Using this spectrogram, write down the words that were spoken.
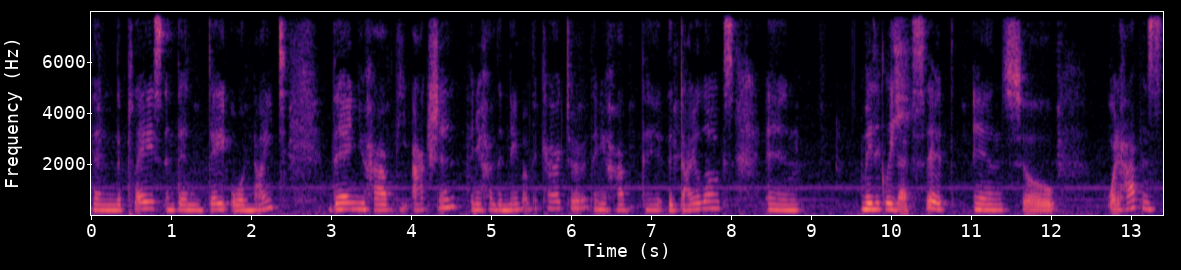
then the place and then day or night. Then you have the action then you have the name of the character then you have the, the dialogues and basically that's it. And so what happens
